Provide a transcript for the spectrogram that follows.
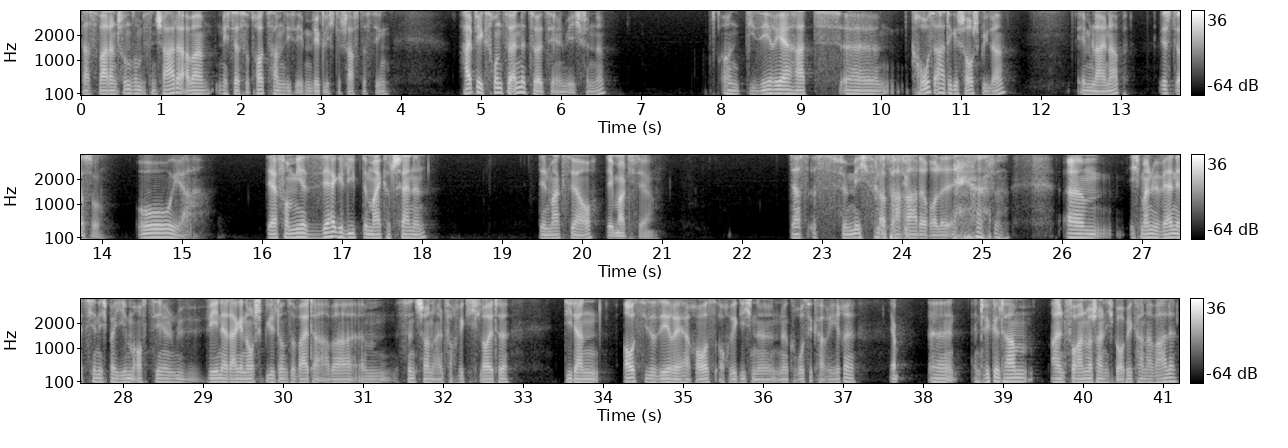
das war dann schon so ein bisschen schade, aber nichtsdestotrotz haben die es eben wirklich geschafft, das Ding halbwegs rund zu Ende zu erzählen, wie ich finde. Und die Serie hat äh, großartige Schauspieler im Line-up. Ist das so? Oh ja. Der von mir sehr geliebte Michael Shannon. Den magst du ja auch. Den mag ich sehr. Das ist für mich so eine. Paraderolle. Also, ähm, ich meine, wir werden jetzt hier nicht bei jedem aufzählen, wen er da genau spielt und so weiter, aber ähm, es sind schon einfach wirklich Leute, die dann aus dieser Serie heraus auch wirklich eine, eine große Karriere Ja. äh, entwickelt haben. Allen voran wahrscheinlich Bobby Cannavale.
